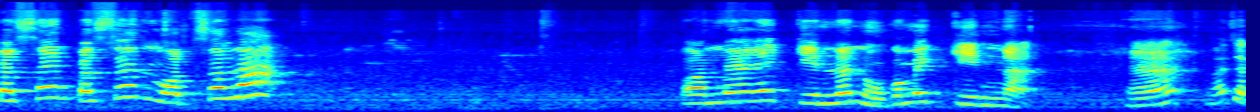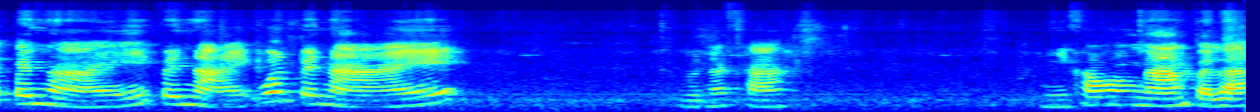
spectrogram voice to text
ปลาเส้นปลาเส้นหมดซะละ ตอนแม่ให้กินแล้วหนูก็ไม่กินน่ะฮะแล้วจะไปไหนไปไหนอ้วนไปไหนดูนะคะหนีเข้าห้องน้ำไปละ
